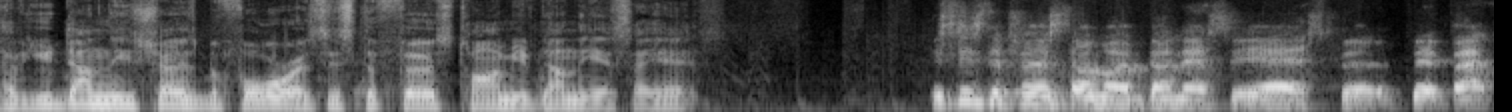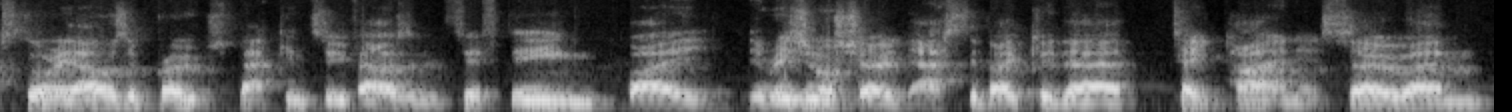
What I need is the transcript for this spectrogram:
have you done these shows before, or is this the first time you've done the SAS? This is the first time I've done SAS, but a bit of backstory. I was approached back in 2015 by the original show, asked if I could uh, take part in it. So, um,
